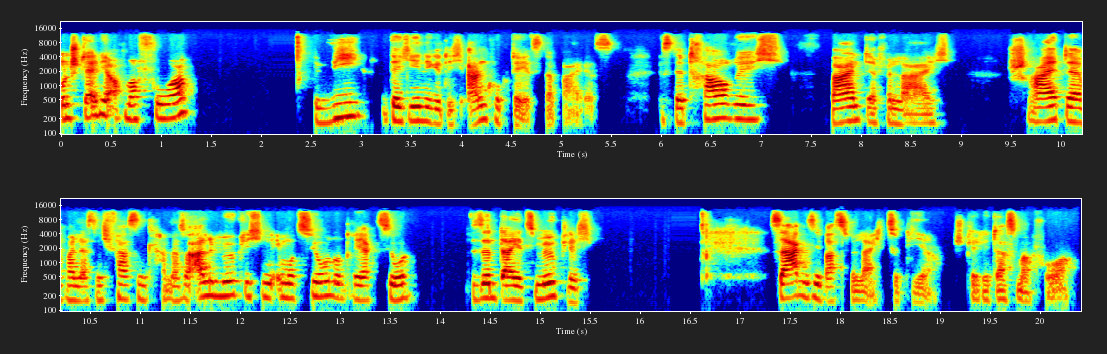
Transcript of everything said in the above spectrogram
Und stell dir auch mal vor, wie derjenige dich anguckt, der jetzt dabei ist. Ist der traurig? Weint der vielleicht? Schreit der, weil er es nicht fassen kann? Also alle möglichen Emotionen und Reaktionen sind da jetzt möglich. Sagen sie was vielleicht zu dir? Stell dir das mal vor.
